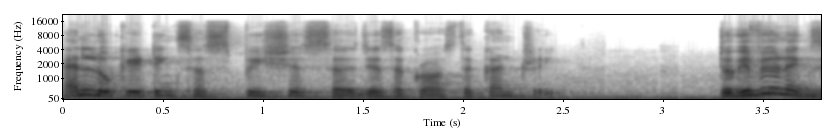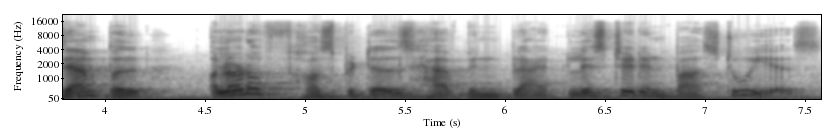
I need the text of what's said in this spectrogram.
and locating suspicious surges across the country. To give you an example, a lot of hospitals have been blacklisted in past 2 years.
